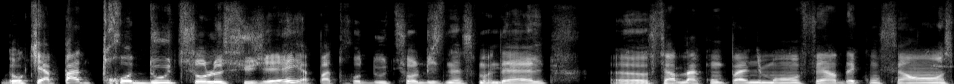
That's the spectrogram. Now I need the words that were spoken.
donc il y a pas trop de doute sur le sujet, il y a pas trop de doute sur le business model, heu, faire de l'accompagnement, faire des conférences,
